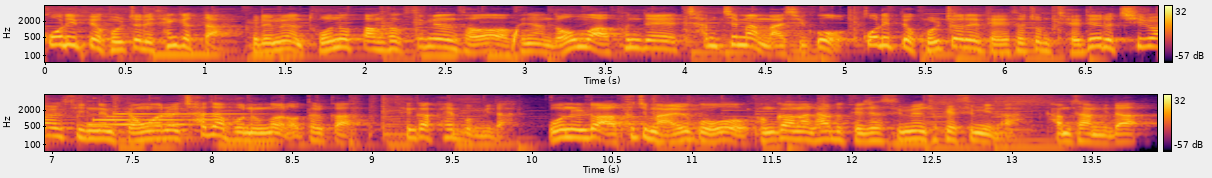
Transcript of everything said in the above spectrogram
꼬리뼈 골절이 생겼다. 그러면 도넛 방석 쓰면서 그냥 너무 아픈데 참지만 마시고 꼬리뼈 골절에 대해서 좀 제대로 치료할 수 있는 병원을 찾아보는 건 어떨까 생각해 봅니다. 오늘도 아프지 말고 건강한 하루 되셨으면 좋겠습니다. 감사합니다.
